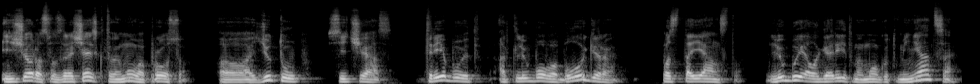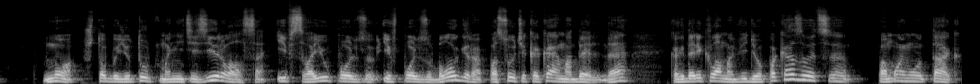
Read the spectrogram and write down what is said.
И еще раз возвращаясь к твоему вопросу. А, YouTube сейчас требует от любого блогера постоянства. Любые алгоритмы могут меняться, Но чтобы YouTube монетизировался и в свою пользу, и в пользу блогера, по сути, какая модель, да? Когда реклама в видео показывается, по-моему, так,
